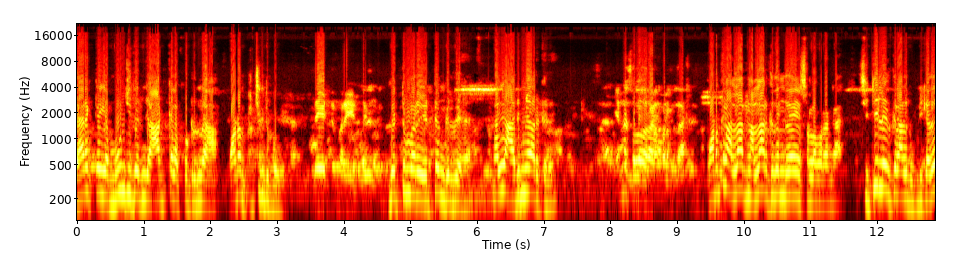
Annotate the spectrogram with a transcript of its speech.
டைரக்டர் மூஞ்சி தெரிஞ்ச ஆட்களை போட்டிருந்தா படம் பிச்சுக்கிட்டு போகும். எட்டு முறை எட்டுங்கிறது நல்ல அருமையா இருக்குது. என்ன சொல்ல வராங்க படத்துல? எல்லாரும் நல்லா இருக்குதுன்றதே சொல்ல வராங்க. சிட்டில இருக்கிற ஆளுக்கு பிடிக்காது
